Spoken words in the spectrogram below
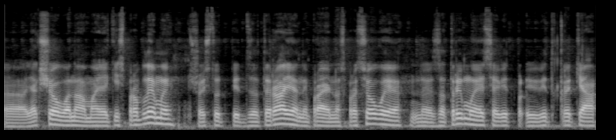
Е, Якщо вона має якісь проблеми, щось тут підзатирає, неправильно спрацьовує, не затримується від відкриття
